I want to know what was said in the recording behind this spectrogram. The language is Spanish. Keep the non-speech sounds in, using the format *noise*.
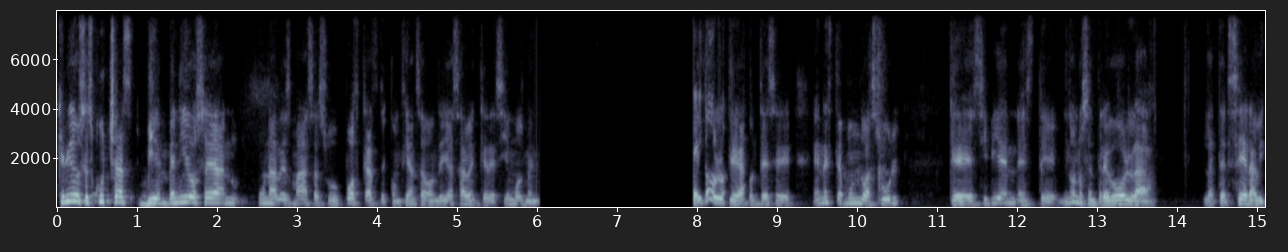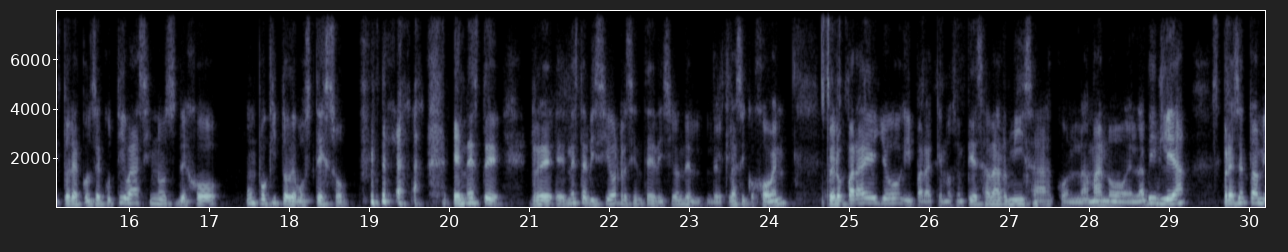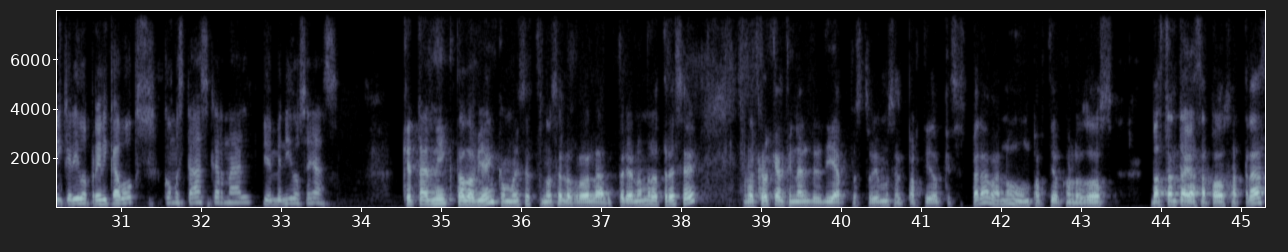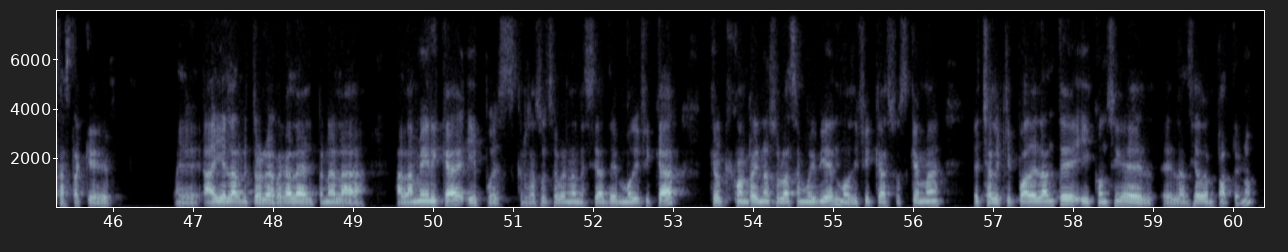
Queridos escuchas, bienvenidos sean una vez más a su podcast de confianza donde ya saben que decimos y todo lo que acontece en este mundo azul que si bien este, no nos entregó la, la tercera victoria consecutiva, sí nos dejó un poquito de bostezo *laughs* en, este, en esta edición, reciente edición del, Clásico Joven, pero para ello y para que nos empiece a dar misa con la mano en la Biblia, presento a mi querido Predicabox. ¿Cómo estás, carnal? Bienvenido seas. ¿Qué tal, Nick? ¿Todo bien? Como dices, pues no se logró la victoria número 13, pero creo que al final del día, pues tuvimos el partido que se esperaba, ¿no? Un partido con los dos bastante agazapados atrás, hasta que eh, ahí el árbitro le regala el penal a, la América y pues Cruz Azul se ve en la necesidad de modificar. Creo que Juan Reynoso lo hace muy bien, modifica su esquema, echa el equipo adelante y consigue el, ansiado empate, ¿no?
